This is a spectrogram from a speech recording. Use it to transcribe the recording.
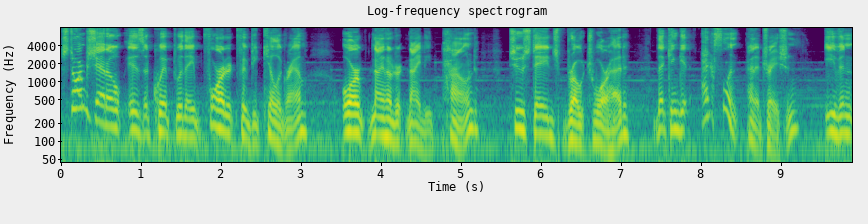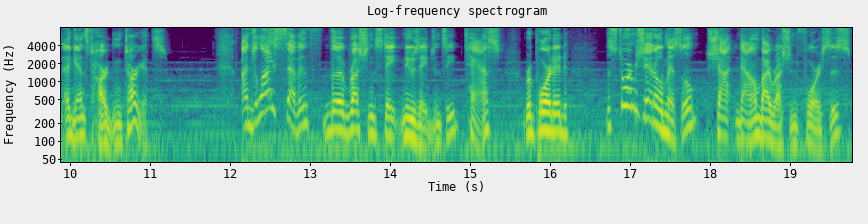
Storm Shadow is equipped with a 450 kilogram or 990 pound two-stage broach warhead that can get excellent penetration even against hardened targets. On July 7th, the Russian state news agency TASS reported the Storm Shadow missile, shot down by Russian forces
